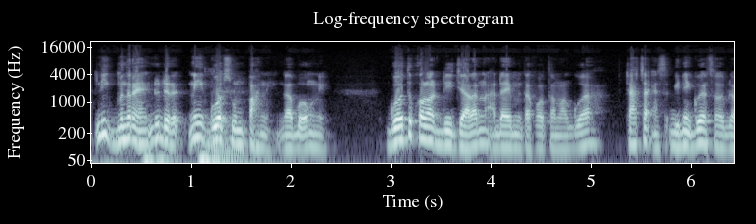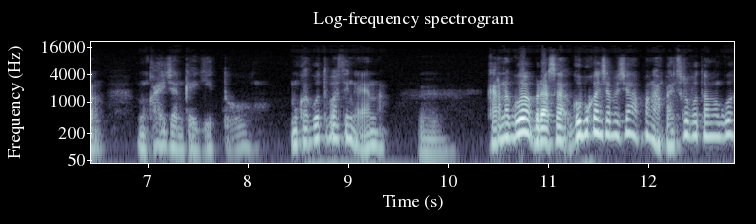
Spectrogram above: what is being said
Ini bener ya, ini, ini gue sumpah nih, nggak bohong nih. Gue tuh kalau di jalan ada yang minta foto sama gue, Caca yang bini gue yang selalu bilang, mukanya jangan kayak gitu. Muka gue tuh pasti nggak enak. Hmm. Karena gue berasa, gue bukan siapa-siapa, ngapain sih lu foto sama gue?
